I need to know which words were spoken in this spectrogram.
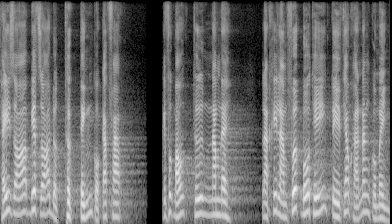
thấy rõ, biết rõ được thực tính của các pháp. Cái phước báu thứ năm đây là khi làm phước bố thí tùy theo khả năng của mình,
